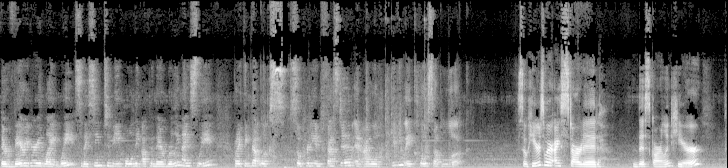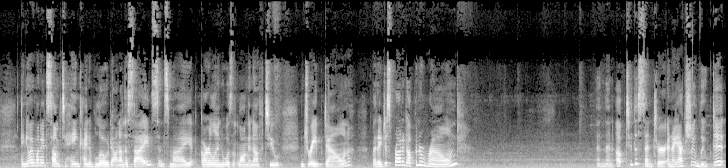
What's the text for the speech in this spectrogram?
They're very, very lightweight, so they seem to be holding up in there really nicely. But I think that looks so pretty and festive and I will give you a close-up look. So here's where I started this garland here. I knew I wanted some to hang kind of low down on the side since my garland wasn't long enough to drape down, but I just brought it up and around and then up to the center and I actually looped it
